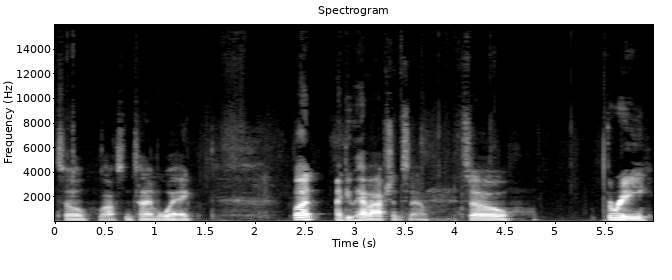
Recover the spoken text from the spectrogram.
So lost some time away. But I do have options now. So three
